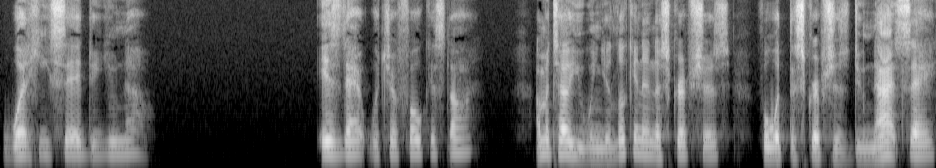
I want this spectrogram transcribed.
what He said do you know? Is that what you're focused on? I'm going to tell you, when you're looking in the scriptures for what the scriptures do not say,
